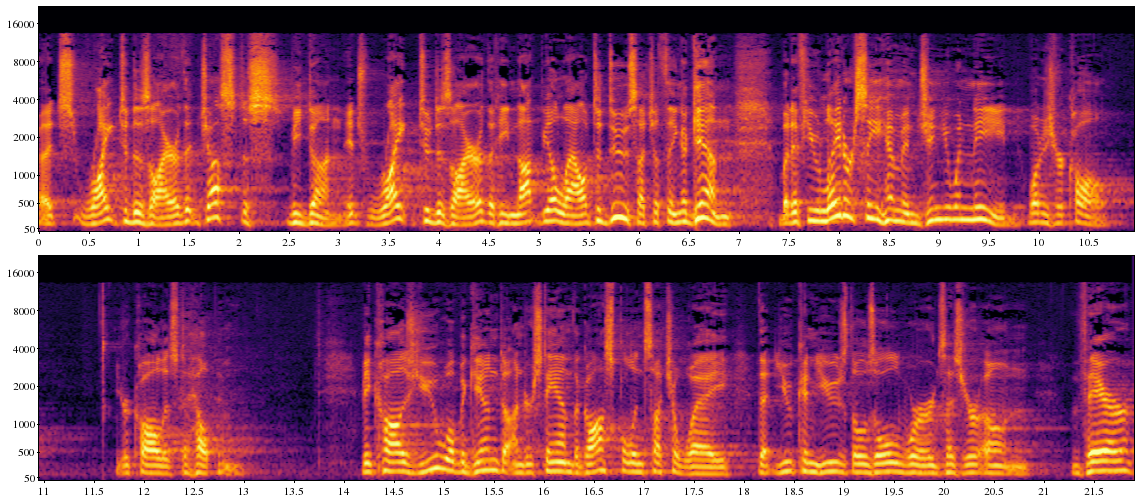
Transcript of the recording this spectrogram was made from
It's right to desire that justice be done. It's right to desire that he not be allowed to do such a thing again. But if you later see him in genuine need, what is your call? Your call is to help him. Because you will begin to understand the gospel in such a way that you can use those old words as your own. There,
